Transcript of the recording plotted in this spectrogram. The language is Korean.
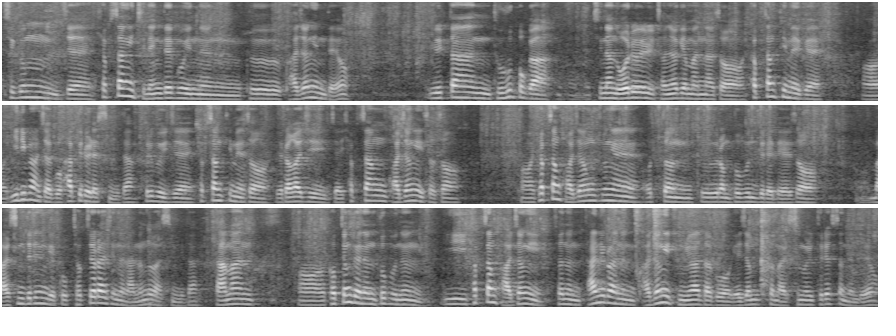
지금 이제 협상이 진행되고 있는 그 과정인데요. 일단 두 후보가 지난 월요일 저녁에 만나서 협상팀에게 어, 일임하자고 합의를 했습니다. 그리고 이제 협상팀에서 여러 가지 이제 협상 과정에 있어서 어, 협상 과정 중에 어떤 그런 부분들에 대해서 어, 말씀드리는 게 꼭 적절하지는 않은 것 같습니다. 다만 어, 걱정되는 부분은 이 협상 과정이 저는 단일화는 과정이 중요하다고 예전부터 말씀을 드렸었는데요.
